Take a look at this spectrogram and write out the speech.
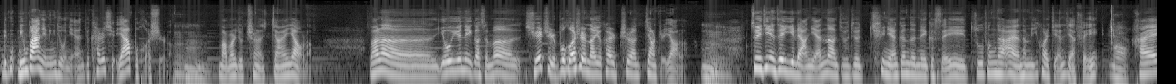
零零八年零九年就开始血压不合适了，嗯。嗯。慢慢就吃上降压药了。完了，由于那个什么血脂不合适呢，又开始吃上降脂药了。嗯最近这一两年呢，就就去年跟着那个谁朱峰他爱人他们一块儿减了减肥，哦。还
